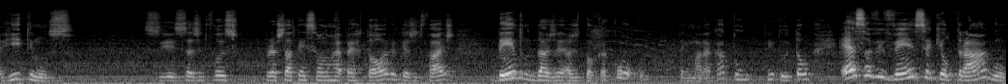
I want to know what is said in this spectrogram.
ritmos. Se, se a gente fosse prestar atenção no repertório que a gente faz, dentro da gente, a gente toca coco, tem maracatu, tem tudo. Então, essa vivência que eu trago,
